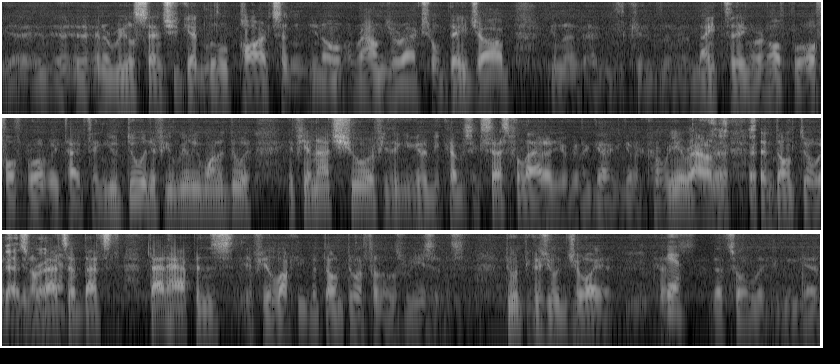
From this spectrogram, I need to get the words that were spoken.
Yeah, in, in, in, a real sense, you get little parts and, you know, mm-hmm. around your actual day job, you know, a, night thing or an off, off, off Broadway type thing. You do it if you really want to do it. If you're not sure, if you think you're going to become successful at it, you're going to get, get a career out of it, then don't do it. That's you know, right. That's, a, that's, that happens if you're lucky, but don't do it for those reasons. Do it because you enjoy it. Mm. Yeah. That's all that you can get.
